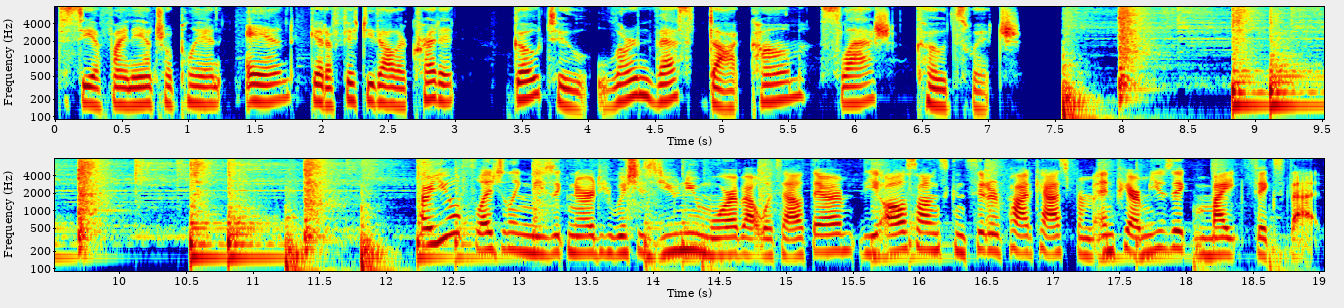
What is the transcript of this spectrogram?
To see a financial plan and get a $50 credit, go to learnvest.com slash code switch. Are you a fledgling music nerd who wishes you knew more about what's out there? The All Songs Considered podcast from NPR Music might fix that.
